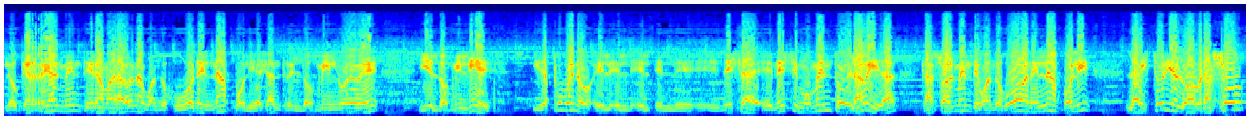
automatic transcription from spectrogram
lo que realmente era Maradona cuando jugó en el Napoli, allá entre el 2009 y el 2010. Y después, bueno, en, esa, en ese momento de la vida, casualmente cuando jugaba en el Napoli, la historia lo abrazó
